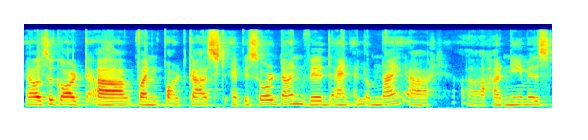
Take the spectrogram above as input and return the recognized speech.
I also got uh, one podcast episode done with an alumni. Uh, uh her name is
